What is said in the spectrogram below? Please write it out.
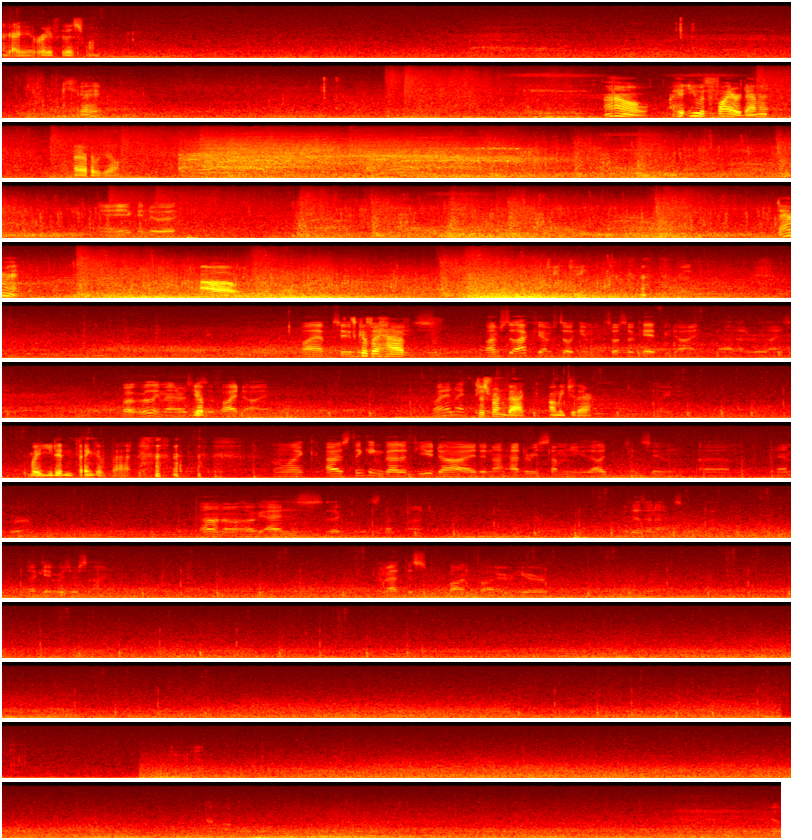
I gotta get ready for this one. Okay. Ow! I hit you with fire, damn it. There we go. Yeah, you can do it. Damn it! Oh. Okay. GG. Well, I have two. It's because I have- humanities. Well, I'm still actually I'm still human, so it's okay if you die. Now that I realize it. What really matters Yep. is if I die. Why didn't I think? Just run that? back. I'll meet you there. Like, Wait, you didn't think of that. I was thinking that if you died and I had to resummon you, that would consume um, an ember. I don't know. Okay, I just okay, it's never mind. It doesn't work. Okay, where's your sign? I'm at this bonfire here. Oh.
